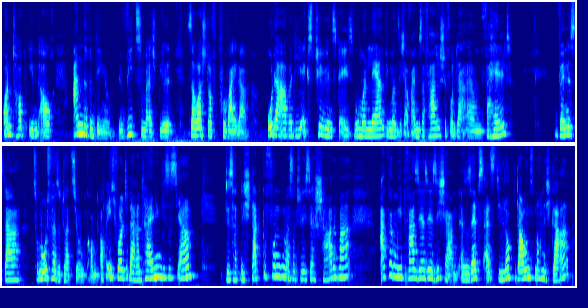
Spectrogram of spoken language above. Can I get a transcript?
on top eben auch andere Dinge, wie zum Beispiel Sauerstoffprovider oder aber die Experience Days, wo man lernt, wie man sich auf einem Safari-Schiff unter, ähm, verhält, wenn es da zu Notfallsituationen kommt. Auch ich wollte daran teilnehmen dieses Jahr. Das hat nicht stattgefunden, was natürlich sehr schade war. Aquamed war sehr, sehr sicher. Also selbst als die Lockdowns noch nicht gab,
